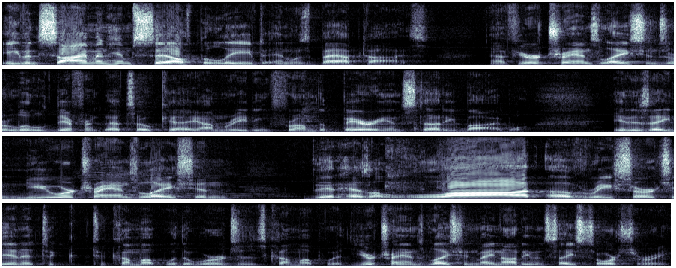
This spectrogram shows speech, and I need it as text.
Even Simon himself believed and was baptized. Now, if your translations are a little different, that's okay. I'm reading from the Berean Study Bible. It is a newer translation that has a lot of research in it to, to come up with the words that it's come up with. Your translation may not even say sorcery.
